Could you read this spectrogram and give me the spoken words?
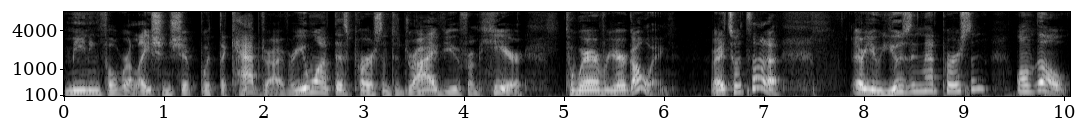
meaningful relationship with the cab driver. You want this person to drive you from here to wherever you're going, right? So it's not a, are you using that person? Well, no,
